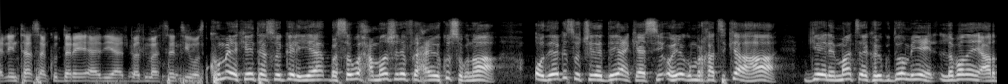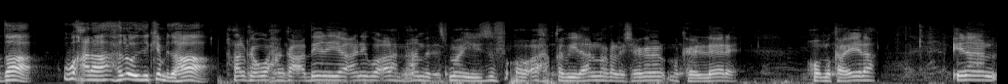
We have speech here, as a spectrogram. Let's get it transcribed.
intaasaan ku daray aad iyo aad baad mahadsantihiin kuma eke intaasoo geliya? Balse waxaa madashani farxadeed ku sugnaa. Odaya ka soo jeeda deegaankaasi oo iyagu markhaati ka ahaa geele maanta ay kala guddoomayeen labadan ardaa waxaana hadladoodii ka mid ahaa. Halkan waxaan ka caddaynayaa anigoo ah maxamed cismaan yuusuf oo ah qabiil ahaan marka la sheegana makaydheere oo makaayila. Inaan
